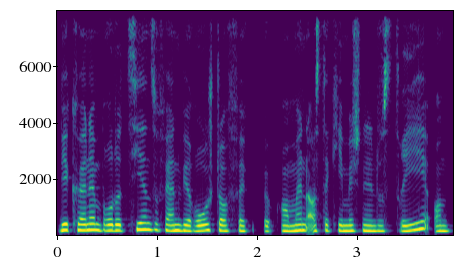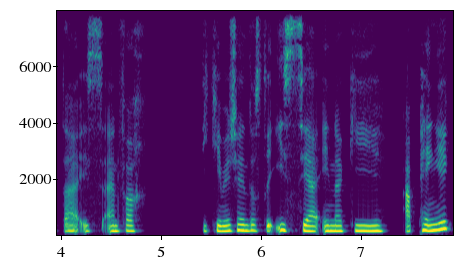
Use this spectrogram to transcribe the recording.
wir können produzieren, sofern wir Rohstoffe bekommen aus der chemischen Industrie. Und da ist einfach, die chemische Industrie ist sehr energieabhängig.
